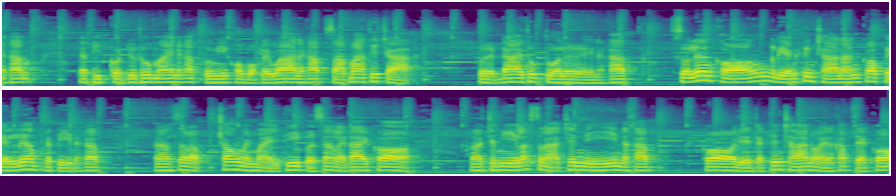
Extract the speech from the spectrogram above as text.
นะครับ จะผิดกฎ YouTube ไหมนะครับ ตรงนี้ขอบอกเลยว่านะครับ สามารถที่จะเปิดได้ทุกตัวเลยนะครับ ส่วนเรื่องของเหรียญขึ้นช้านั้นก็เป็นเรื่องปกตินะครับสำหรับช่องใหม่ๆ ที่เปิดสร้างรายได้ก็จะมีลักษณะเช่นนี้นะครับ ก็เหรียญจะขึ้นช้าหน่อยนะครับ แต่ก็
